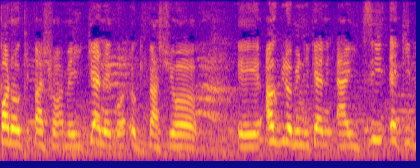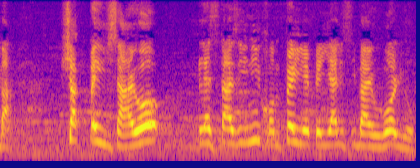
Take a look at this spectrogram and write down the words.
pan okipasyon Amerikèn, okipasyon e, Republik Dominikèn, Haiti, e ki ba. Chak peyi sa yo, les Stazini kon peyi e peyi alis si bay wòl yo.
